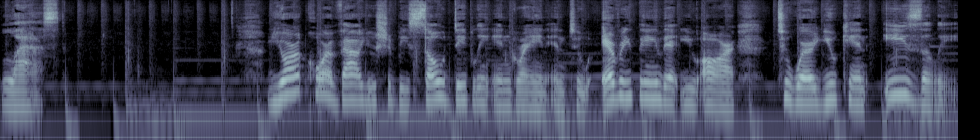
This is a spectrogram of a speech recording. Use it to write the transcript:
last. Your core values should be so deeply ingrained into everything that you are to where you can easily,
